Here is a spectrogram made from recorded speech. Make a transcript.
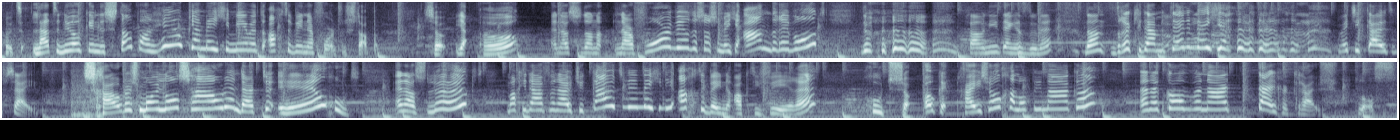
Goed, laten we nu ook in de stap al een heel klein beetje meer met de achterbeen naar voren toe stappen. Zo, ja. Oh. En als ze dan naar voren wil, dus als ze een beetje aandribbelt. gaan we niet Engels doen, hè? Dan druk je daar meteen een beetje met je kuit opzij. Schouders mooi loshouden en daar heel goed. En als het lukt, mag je daar vanuit je kuit weer een beetje die achterbenen activeren. Hè? Goed zo. Oké, ga je zo galoppie maken. En dan komen we naar tijgerkruis. Los.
